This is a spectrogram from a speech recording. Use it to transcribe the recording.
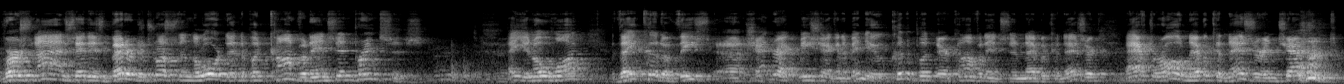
Verse 9 said it's better to trust in the Lord than to put confidence in princes. Hey, you know what? They could have, these uh, Shadrach, Meshach, and Abednego could have put their confidence in Nebuchadnezzar. After all, Nebuchadnezzar in chapter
